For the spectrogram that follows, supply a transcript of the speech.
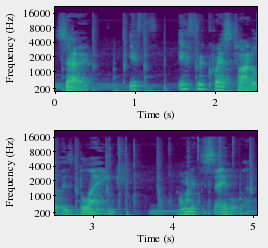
So if if request title is blank, I want to disable that.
